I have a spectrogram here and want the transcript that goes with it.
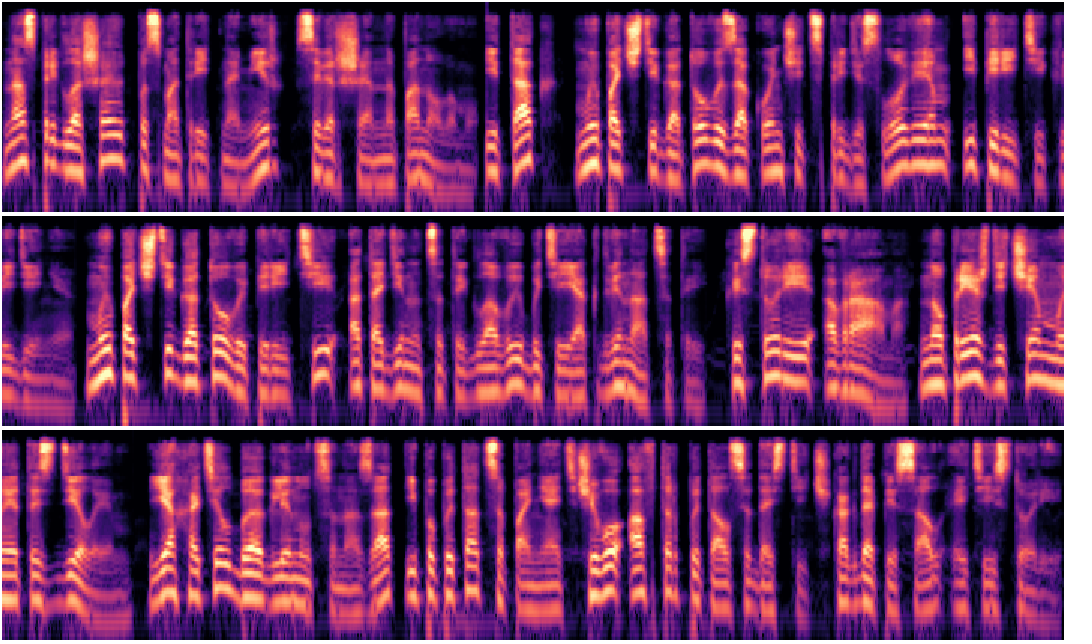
нас приглашают посмотреть на мир совершенно по-новому. Итак, мы почти готовы закончить с предисловием и перейти к видению. Мы почти готовы перейти от 11 главы Бытия к 12, к истории Авраама. Но прежде чем мы это сделаем, я хотел бы оглянуться назад и попытаться понять, чего автор пытался достичь, когда писал эти истории.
